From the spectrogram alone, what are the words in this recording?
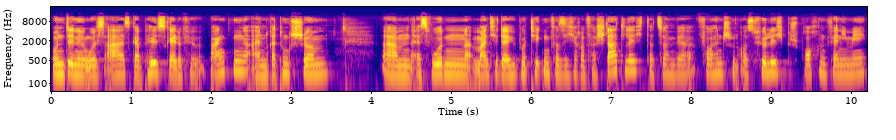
und in den USA, es gab Hilfsgelder für Banken, einen Rettungsschirm. Ähm, es wurden manche der Hypothekenversicherer verstaatlicht. Dazu haben wir vorhin schon ausführlich besprochen. Fannie Mae,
